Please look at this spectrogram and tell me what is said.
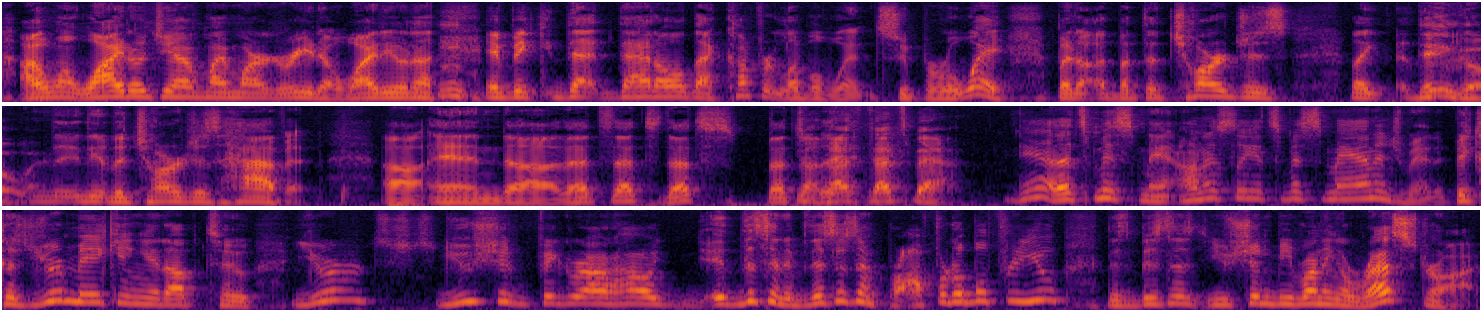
i want why don't you have my margarita? Why do you not it bec- that that all that comfort level went super away. But uh, but the charges like Didn't go away. the, the, the charges haven't uh, and uh, that's that's that's that's No, that, that's bad. Yeah, that's misman. Honestly, it's mismanagement because you're making it up to you're. You should figure out how. Listen, if this isn't profitable for you, this business, you shouldn't be running a restaurant.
